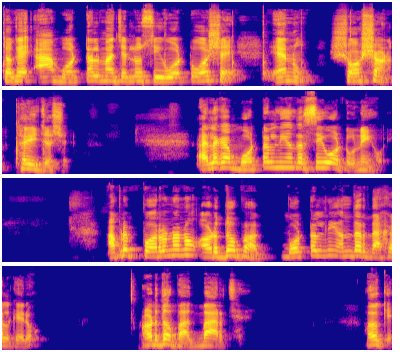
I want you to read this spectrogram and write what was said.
તો કે આ બોટલમાં જેટલું સીઓ ટુ હશે, એનું શોષણ થઈ જશે. એટલે કે બોટલની અંદર સીઓ ટુ નહીં હોય. આપણે પર્ણનો અડધો ભાગ બોટલની અંદર દાખલ કર્યો. અડધો ભાગ બાર છે. ઓકે.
